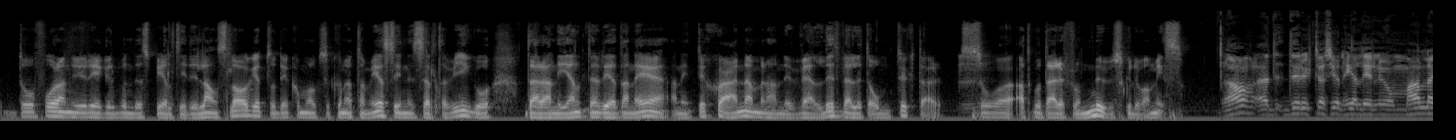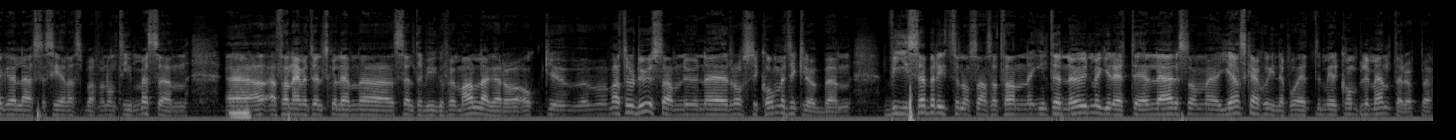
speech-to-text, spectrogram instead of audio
då får han ju regelbunden speltid i landslaget och det kommer också kunna ta med sig in i Celta Vigo där han egentligen redan är, han är inte stjärna men han är väldigt, väldigt omtyckt där. Så att gå därifrån nu skulle vara miss. Ja, det ryktas ju en hel del nu om Malaga, läste senast bara för någon timme sedan. Mm. Eh, att han eventuellt skulle lämna Celta Vigo för Malaga då. Och eh, vad tror du Sam, nu när Rossi kommer till klubben? Visar Berizzo någonstans att han inte är nöjd med Guidetti eller är det som eh, Jens kanske är inne på, ett mer komplement där uppe?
